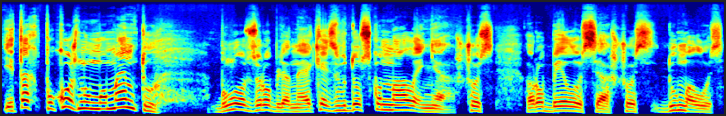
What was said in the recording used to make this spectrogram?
І так по кожному моменту було зроблено якесь вдосконалення, щось робилося, щось думалось.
